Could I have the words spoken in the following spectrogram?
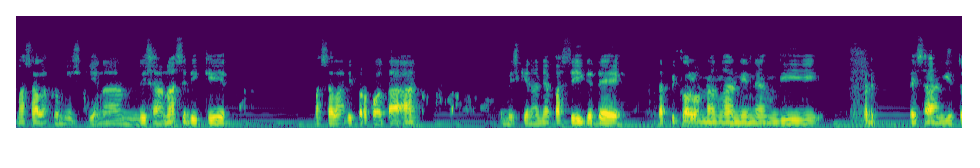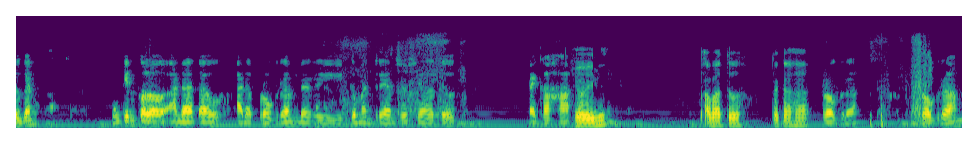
masalah kemiskinan di sana sedikit masalah di perkotaan kemiskinannya pasti gede. Tapi kalau nanganin yang di pedesaan gitu kan mungkin kalau anda tahu ada program dari Kementerian Sosial tuh PKH Yoi. Apa tuh? PKH. program program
